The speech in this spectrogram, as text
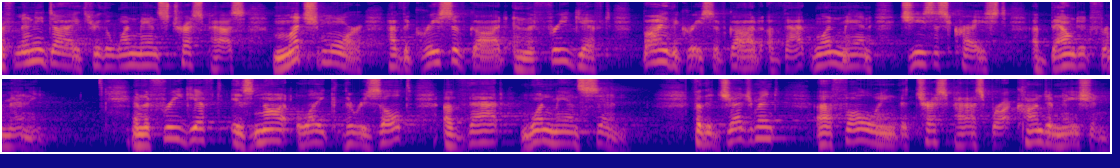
if many died through the one man's trespass, much more have the grace of God and the free gift by the grace of God of that one man, Jesus Christ, abounded for many. And the free gift is not like the result of that one man's sin. For the judgment uh, following the trespass brought condemnation,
